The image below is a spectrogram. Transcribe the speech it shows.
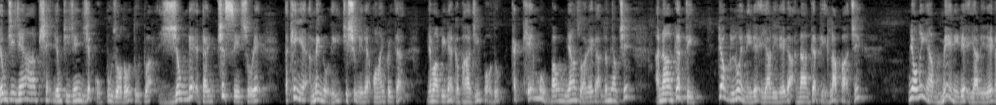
ယုံကြည်ခြင်းအဖြစ်ယုံကြည်ခြင်းရက်ကိုပူဇော်တော်သူတို့ယုံတဲ့အတိုင်းဖြစ်စေဆိုတဲ့သခင်ရဲ့အမိန့်တို့သည်ကြည့်ရှုနေတဲ့ online ပရိသတ် မြန်မာပြည်နဲ့ကဘာကြီးပေါ်သို့ခက်ခဲမှုပေါင်းများစွာတွေကလွတ်မြောက်ခြင်းအနာဂတ်တွေပျောက်လွင့်နေတဲ့အရာတွေကအနာဂတ်တွေလှပခြင်းမျော်လင့်ရမဲ့နေတဲ့အရာတွေတွေက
